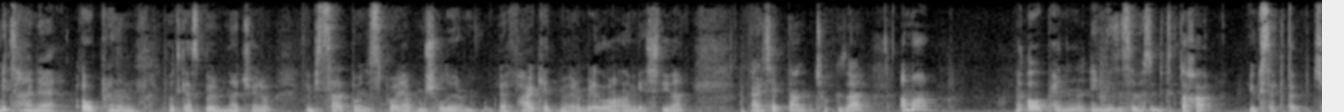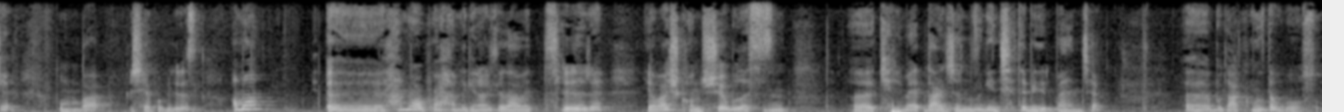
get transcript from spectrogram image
bir tane Oprah'ın podcast bölümünü açıyorum ve bir saat boyunca spor yapmış oluyorum ve fark etmiyorum bir zamanın geçtiğine. Gerçekten çok güzel. Ama Oprah'ın İngilizce seviyesi bir tık daha yüksek tabii ki. Bunu da şey yapabiliriz. Ama e, hem Oprah hem de genellikle davetlileri yavaş konuşuyor. Bu da sizin e, kelime dercanınızı genişletebilir bence. E, bu da aklınızda bulunsun.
